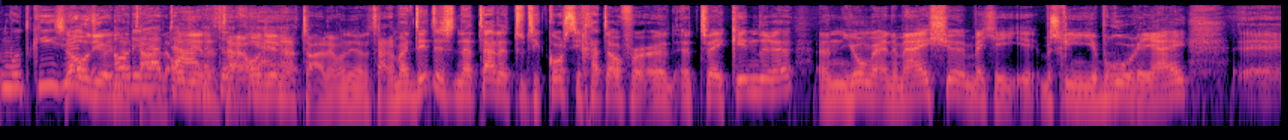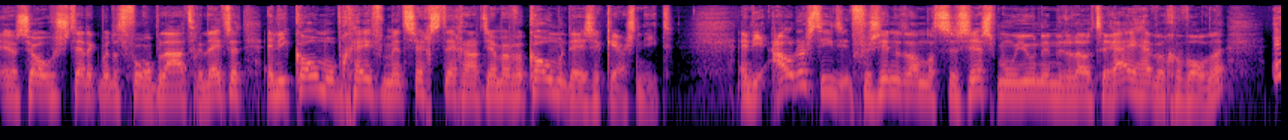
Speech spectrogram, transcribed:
moet kiezen... Audio Oh, die Natale, audio toch? Natale, audio. Natale, audio Natale. Maar dit is Natale Tutti Costi. gaat over eh, twee kinderen. Een jongen en een meisje. Een beetje misschien je broer en jij. Zo stel ik me dat voor op latere leeftijd. En die komen op een gegeven moment, zeggen ze tegen elkaar... ja, maar we komen deze kerst niet. En die ouders die verzinnen dan dat ze 6 miljoen in de loterij hebben gewonnen. En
